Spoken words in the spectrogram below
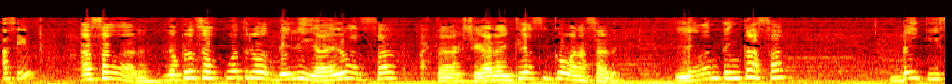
¿Ah, sí? A saber, los próximos cuatro de Liga del Barça, hasta llegar al clásico, van a ser Levante en casa, Betis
